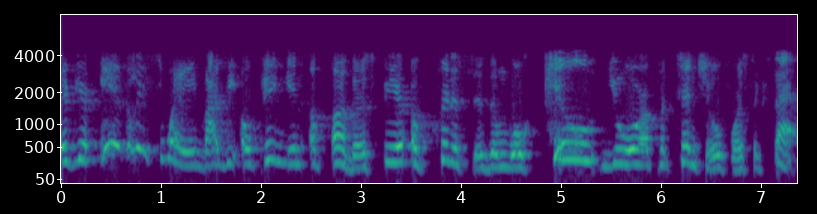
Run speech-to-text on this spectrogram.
if you're easily swayed by the opinion of others, fear of criticism will kill your potential for success.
